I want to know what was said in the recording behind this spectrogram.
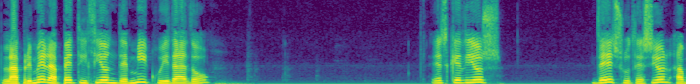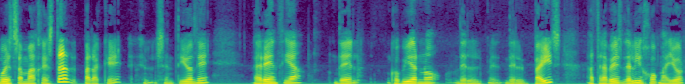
la primera petición de mi cuidado es que Dios dé sucesión a vuestra majestad, para que, el sentido de la herencia del gobierno del país a través del hijo mayor,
